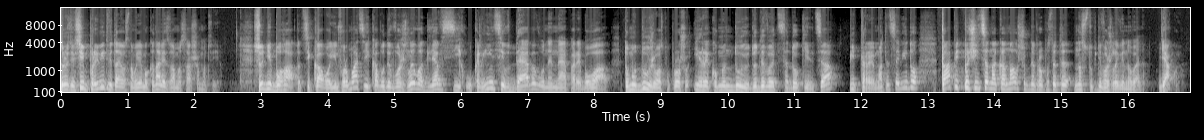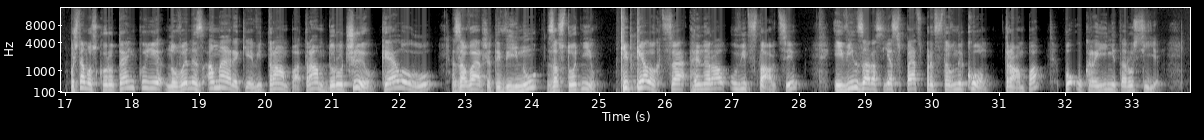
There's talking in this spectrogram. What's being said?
Друзі, всім привіт! Вітаю вас на моєму каналі. З вами Саша Матвій. Сьогодні багато цікавої інформації, яка буде важлива для всіх українців, де би вони не перебували. Тому дуже вас попрошу і рекомендую додивитися до кінця, підтримати це відео та підпишіться на канал, щоб не пропустити наступні важливі новини. Дякую. Почнемо з коротенької новини з Америки від Трампа. Трамп доручив Келогу завершити війну за 100 днів. Кіт Келог це генерал у відставці, і він зараз є спецпредставником Трампа по Україні та Росії.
